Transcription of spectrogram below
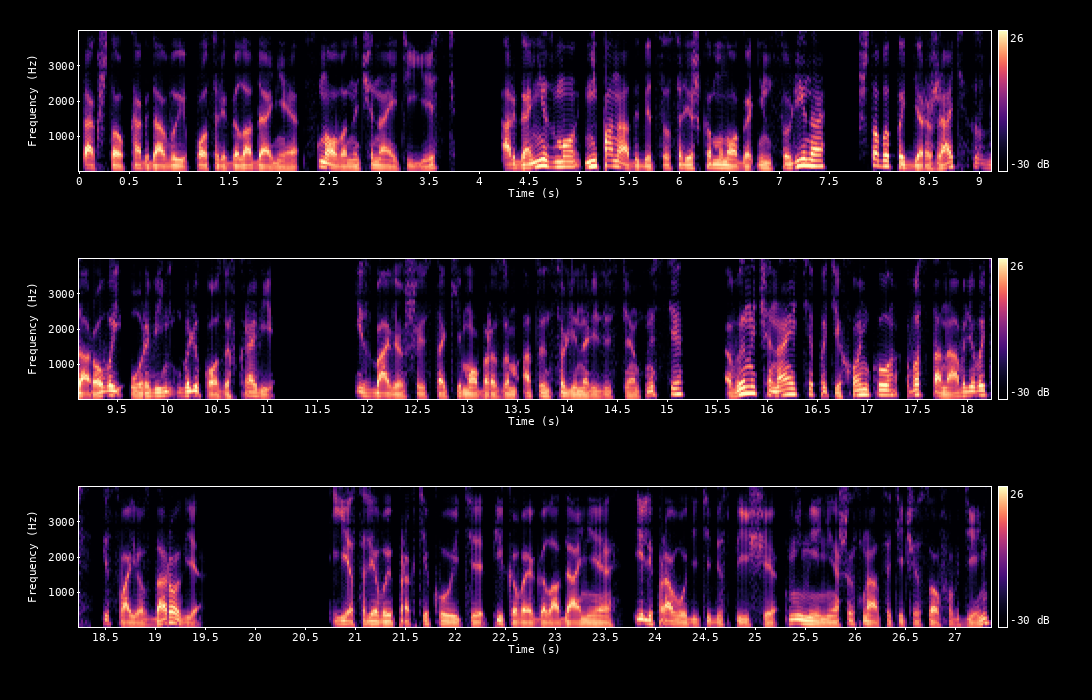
так что когда вы после голодания снова начинаете есть, организму не понадобится слишком много инсулина, чтобы поддержать здоровый уровень глюкозы в крови. Избавившись таким образом от инсулинорезистентности, вы начинаете потихоньку восстанавливать и свое здоровье. Если вы практикуете пиковое голодание или проводите без пищи не менее 16 часов в день,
